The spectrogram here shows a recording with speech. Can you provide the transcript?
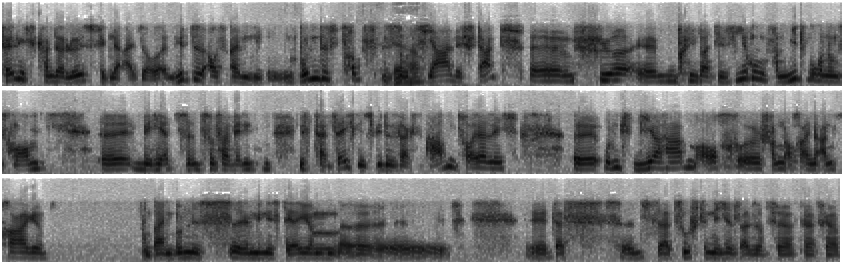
völlig skandalös finde, also Mittel aus einem Bundestopf soziale ja. Stadt äh, für äh, Privatisierung von Mietwohnungsraum äh, her zu, zu, verwenden, ist tatsächlich, wie du sagst, abenteuerlich. Äh, und wir haben auch äh, schon auch eine Anfrage beim Bundesministerium, äh, äh, das da zuständig ist, also für, für, für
